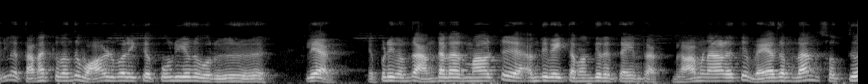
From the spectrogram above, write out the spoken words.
இல்லை தனக்கு வந்து வாழ்வளிக்கக்கூடியது ஒரு இல்லையா? எப்படி வந்து அந்தனர் மாட்டு அந்தி வைத்த மந்திரத்தை என்றார். பிராமணர்களுக்கு வேதம் தான் சொத்து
